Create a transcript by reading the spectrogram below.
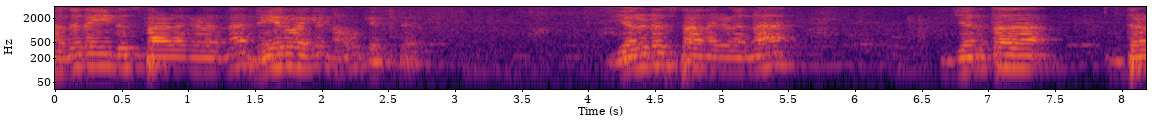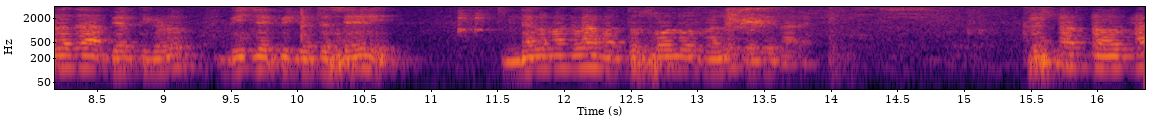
ಹದಿನೈದು ಸ್ಥಾನಗಳನ್ನ ನೇರವಾಗಿ ನಾವು ಗೆದ್ದೇವೆ ಎರಡು ಸ್ಥಾನಗಳನ್ನ ಜನತಾ ದಳದ ಅಭ್ಯರ್ಥಿಗಳು ಬಿಜೆಪಿ ಜೊತೆ ಸೇರಿ ನೆಲಮಂಗಲ ಮತ್ತು ಸೋಲೂರಿನಲ್ಲಿ ಗೆದ್ದಿದ್ದಾರೆ. ಕೃಷ್ಣಪ್ಪನವ್ರನ್ನ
